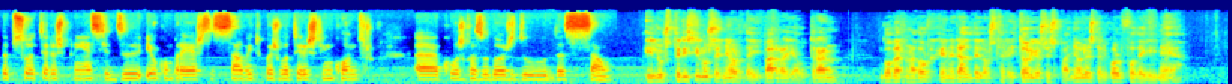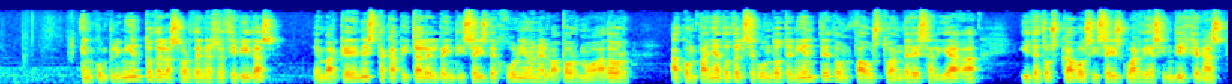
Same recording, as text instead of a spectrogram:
da pessoa ter a experiência de eu comprei esta sessão e depois vou ter este encontro uh, com os arrasadores do, da sessão. Ilustríssimo Senhor de Ibarra e Autran, Gobernador General de los Territorios Españoles del Golfo de Guinea. En cumplimiento de las órdenes recibidas, embarqué en esta capital el 26 de junio en el vapor Mogador acompañado del segundo teniente, don Fausto Andrés Aliaga, y de dos cabos y seis guardias indígenas,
